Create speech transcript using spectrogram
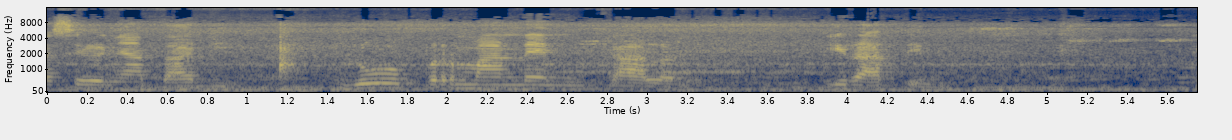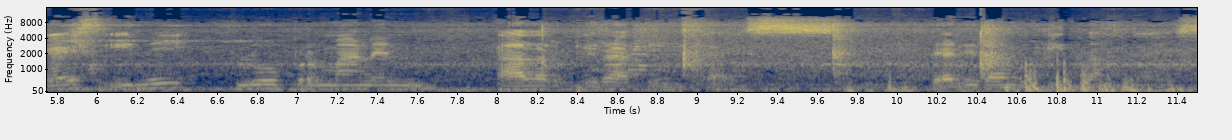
hasilnya tadi. Blue permanen color. Keratin guys ini blue permanen color keratin guys. Dari rambut hitam guys.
